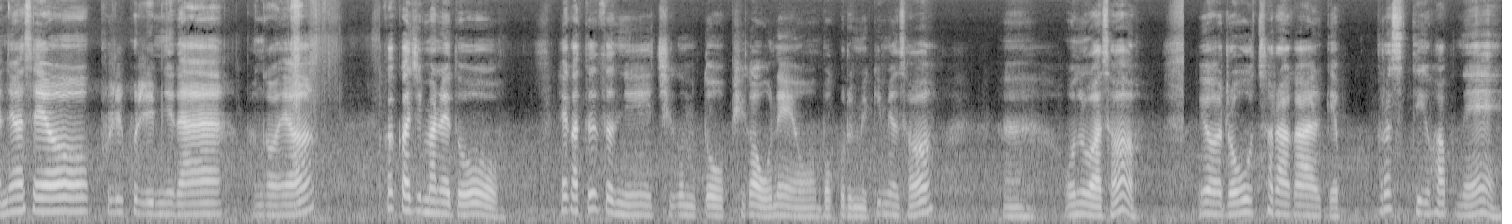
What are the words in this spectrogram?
안녕하세요. 프릴프릴입니다. 반가워요. 아까까지만 해도 해가 뜨더니 지금 또 비가 오네요. 먹구름이 끼면서. 아, 오늘 와서 이 로우 철화가 이렇게 플라스틱 화분에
